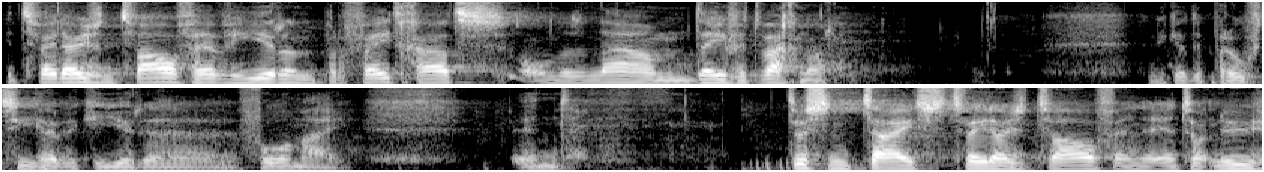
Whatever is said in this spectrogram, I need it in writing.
In 2012 hebben we hier een profeet gehad onder de naam David Wagner. En ik heb de profetie heb ik hier uh, voor mij. En tussentijds 2012 en, en, tot nu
